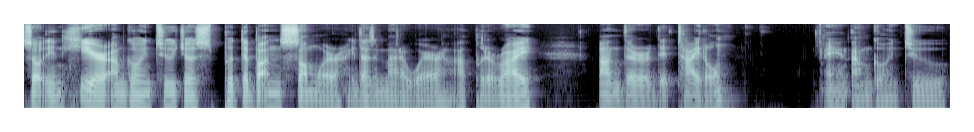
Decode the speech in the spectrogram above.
so in here, I'm going to just put the button somewhere. It doesn't matter where. I'll put it right under the title. And I'm going to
